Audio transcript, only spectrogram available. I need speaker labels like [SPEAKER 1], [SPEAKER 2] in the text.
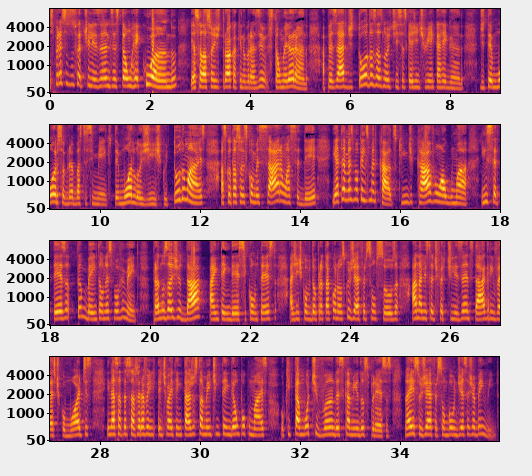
[SPEAKER 1] Os preços dos fertilizantes estão recuando e as relações de troca aqui no Brasil estão melhorando. Apesar de todas as notícias que a gente vinha carregando, de temor sobre abastecimento, temor logístico e tudo mais, as cotações começaram a ceder e até mesmo aqueles mercados que indicavam alguma incerteza também estão nesse movimento. Para nos ajudar a entender esse contexto, a gente convidou para estar conosco o Jefferson Souza, analista de fertilizantes da Agriinvest Commodities, e nessa terça-feira a gente vai tentar justamente entender um pouco mais o que está motivando esse caminho dos preços. Não é isso, Jefferson? Bom dia, seja bem-vindo.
